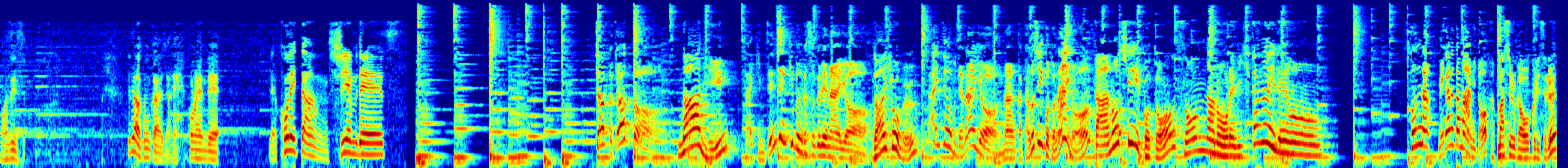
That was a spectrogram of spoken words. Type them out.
まずいですよ。それでは今回はじゃあね、この辺で、でここで一旦 CM でーす。ちょっとちょっとなーに？最近全然気分が優れないよ。大丈夫？大丈夫じゃないよ。なんか楽しいことないの？楽しいこと？そんなの俺に聞かないでよ。そんなメガネタマーニとマッシュルがお送りする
